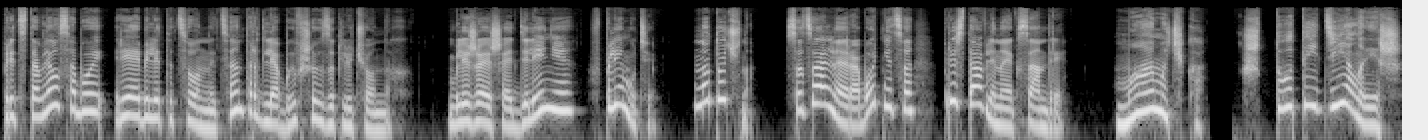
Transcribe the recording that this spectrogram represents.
представлял собой реабилитационный центр для бывших заключенных. Ближайшее отделение — в Плимуте. Ну точно, социальная работница, приставленная к Сандре. «Мамочка, что ты делаешь?»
